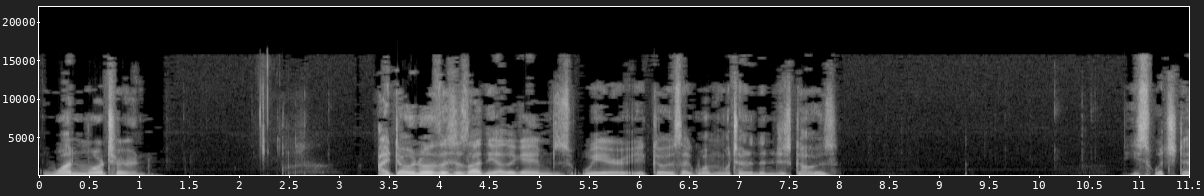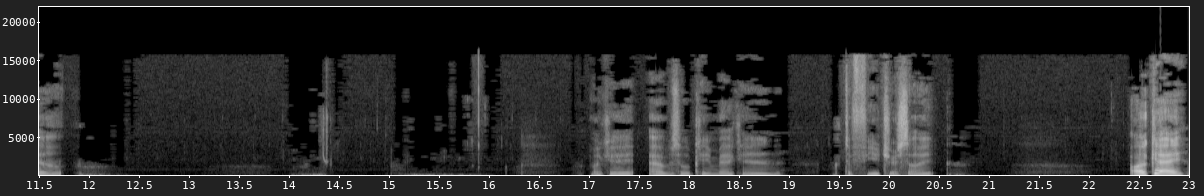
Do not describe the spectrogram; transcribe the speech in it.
one more turn. I don't know if this is like the other games where it goes like one more turn and then it just goes. He switched out. Okay, Absol came back in. The Future Sight. Okay.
